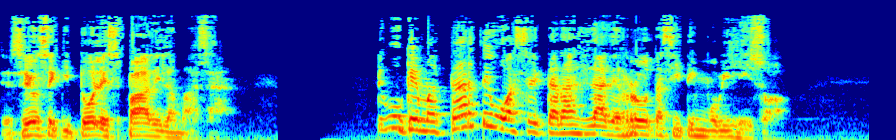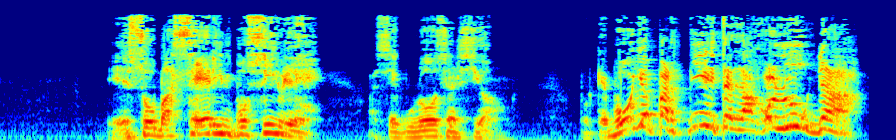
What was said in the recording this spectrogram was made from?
Teseo se quitó la espada y la masa. ¿Tengo que matarte o aceptarás la derrota si te inmovilizo? Eso va a ser imposible, aseguró Cerción, porque voy a partirte la columna.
